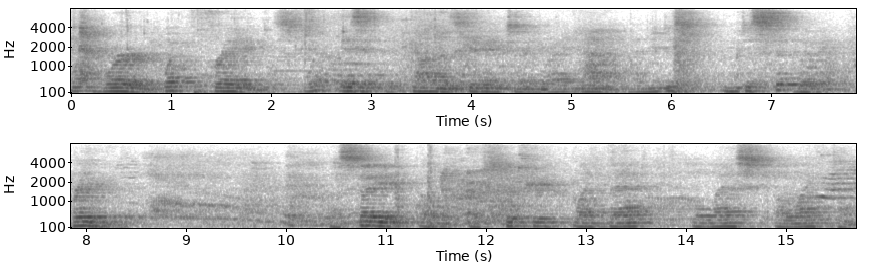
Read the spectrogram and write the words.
what word, what phrase, what is it that God is giving to you right now? And you just, you just sit with it, pray with it. A study of, of scripture like that will last a lifetime.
